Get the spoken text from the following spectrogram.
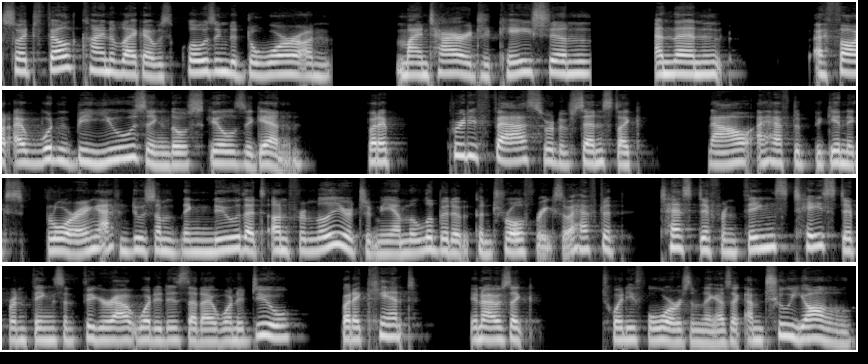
So it felt kind of like I was closing the door on my entire education. And then I thought I wouldn't be using those skills again. But I pretty fast sort of sensed like now I have to begin exploring. I have to do something new that's unfamiliar to me. I'm a little bit of a control freak. So I have to test different things, taste different things, and figure out what it is that I want to do. But I can't, you know, I was like 24 or something. I was like, I'm too young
